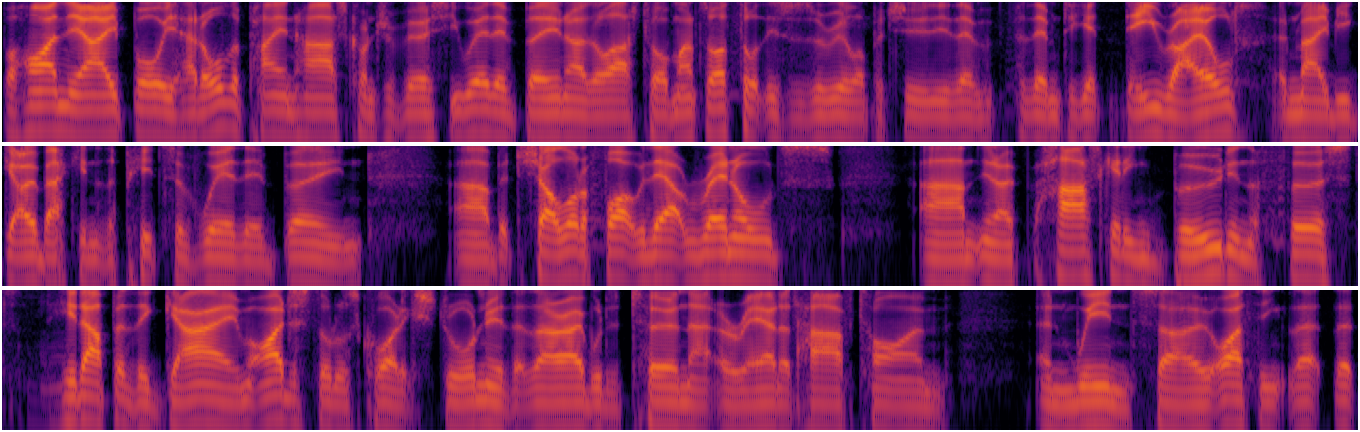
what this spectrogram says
behind the eight ball, you had all the Payne Haas controversy where they've been over the last 12 months. I thought this was a real opportunity for them to get derailed and maybe go back into the pits of where they've been. Uh, but show a lot of fight without Reynolds. Um, you know, Haas getting booed in the first hit up of the game. I just thought it was quite extraordinary that they were able to turn that around at halftime and win. So I think that, that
